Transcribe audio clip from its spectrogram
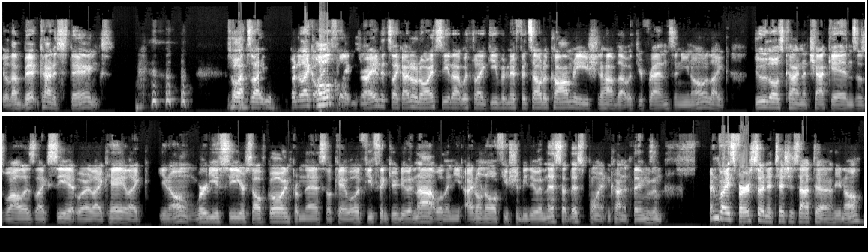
yo, that bit kind of stinks. so it's like, but like all things, right? It's like I don't know. I see that with like even if it's out of comedy, you should have that with your friends, and you know, like do those kind of check-ins as well as like see it where like, hey, like you know, where do you see yourself going from this? Okay, well, if you think you're doing that, well, then you, I don't know if you should be doing this at this point, and kind of things, and and vice versa. And Natish's had to, you know,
